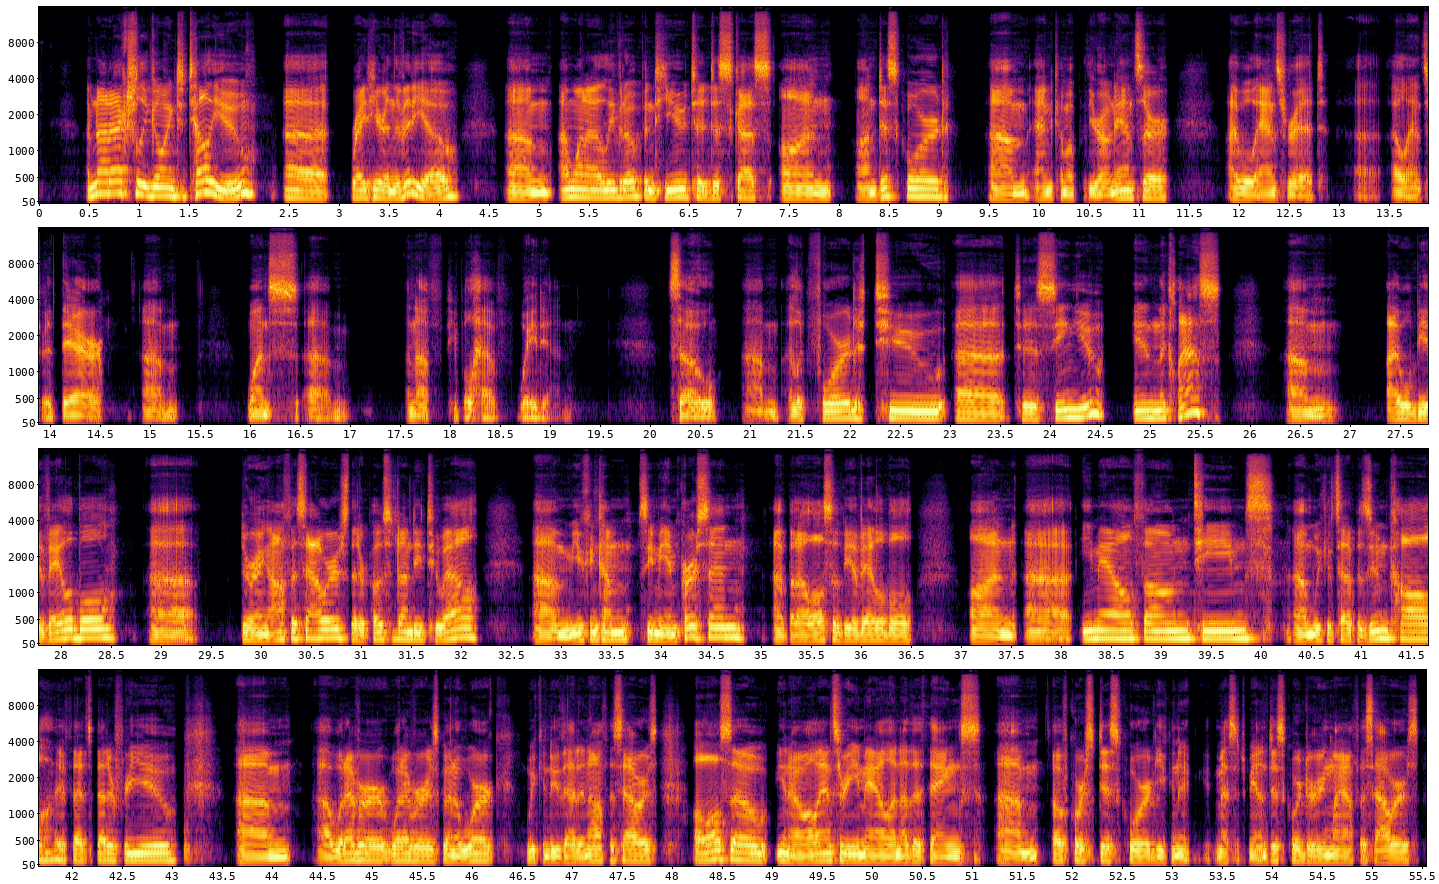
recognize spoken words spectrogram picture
I'm not actually going to tell you uh, right here in the video. Um, I want to leave it open to you to discuss on on Discord um, and come up with your own answer. I will answer it. Uh, I will answer it there um, once um, enough people have weighed in. So um, I look forward to uh, to seeing you in the class. Um, I will be available uh, during office hours that are posted on D2L. Um, you can come see me in person, uh, but I'll also be available on uh, email, phone, Teams. Um, we could set up a Zoom call if that's better for you. Um, uh, whatever whatever is going to work, we can do that in office hours. I'll also, you know, I'll answer email and other things. Um, oh, of course, Discord. You can message me on Discord during my office hours,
